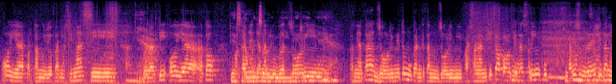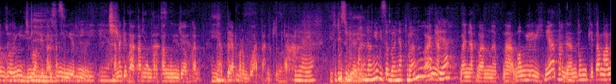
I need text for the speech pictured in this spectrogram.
oh ya pertanggungjawaban masing-masing berarti oh ya atau Dia makanya jangan berbuat zolim ya. Ternyata zolim itu bukan kita menzolimi pasangan kita kalau kita selingkuh tapi sebenarnya kita menzolimi jiwa kita sendiri. Iya. karena kita akan mempertanggungjawabkan Iya, setiap perbuatan kita. Iya ya. Itu Jadi sudut dia ya. pandangnya bisa banyak banget banyak ya. banyak banget. Nah memilihnya tergantung kita mana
